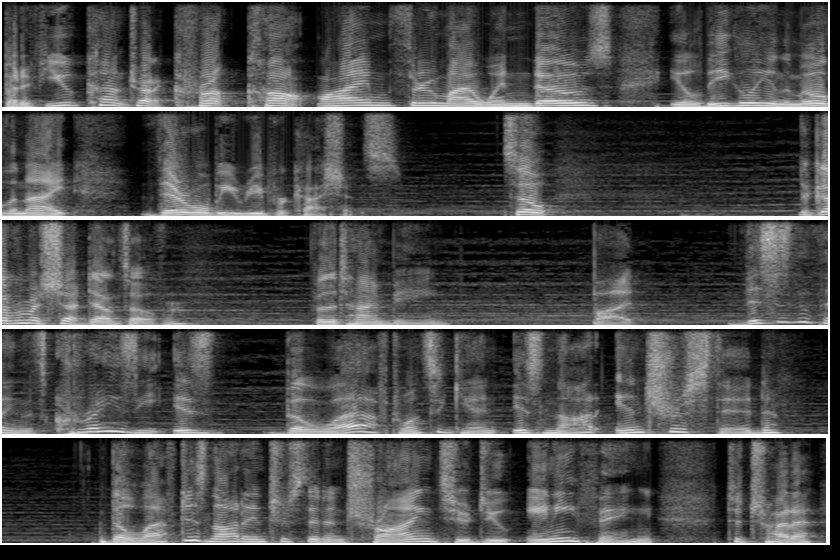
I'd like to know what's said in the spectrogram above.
But if you come try to climb through my windows illegally in the middle of the night, there will be repercussions. So, the government shutdown's over for the time being, but this is the thing that's crazy is the left once again is not interested. The left is not interested in trying to do anything to try to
